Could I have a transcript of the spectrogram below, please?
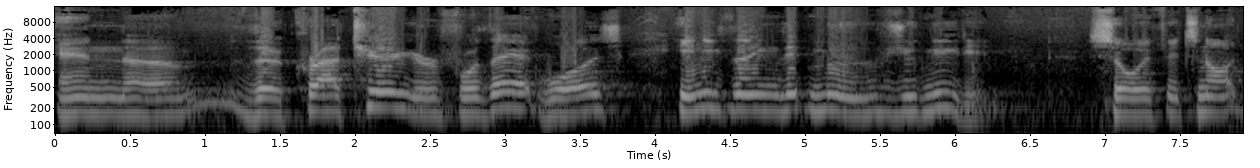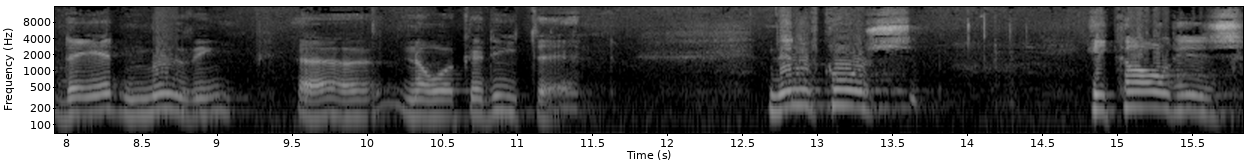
And uh, the criteria for that was anything that moves, you need it. So if it's not dead and moving, uh, Noah could eat that. Then, of course, he called his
